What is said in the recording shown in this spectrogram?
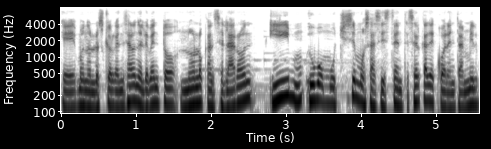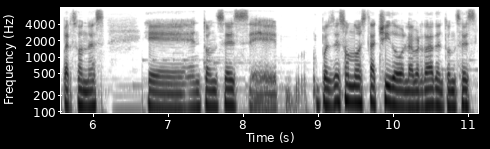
eh, bueno, los que organizaron el evento no lo cancelaron y hubo muchísimos asistentes, cerca de 40 mil personas. Eh, entonces, eh, pues eso no está chido, la verdad. Entonces,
